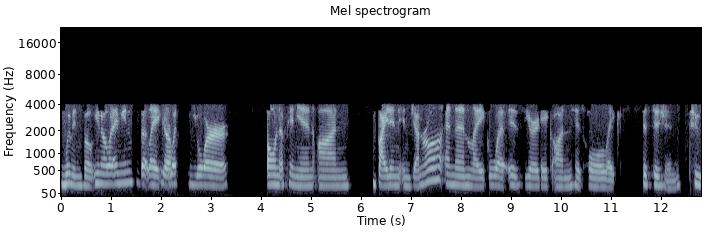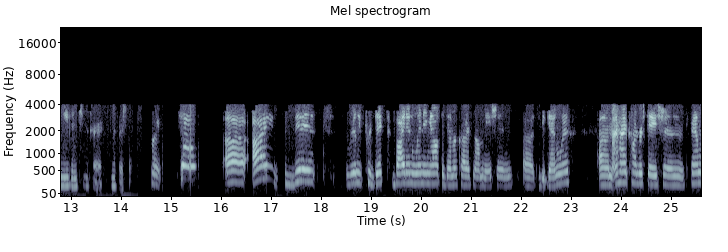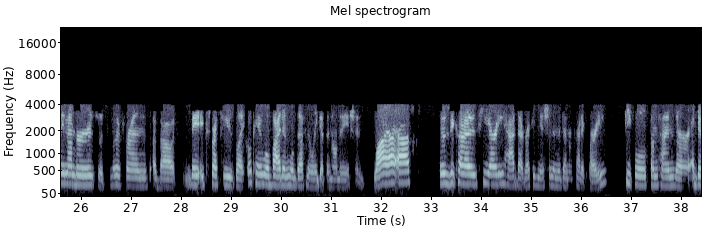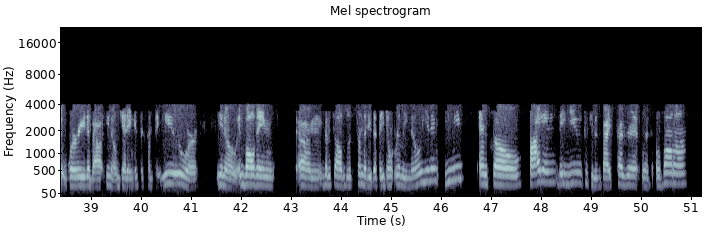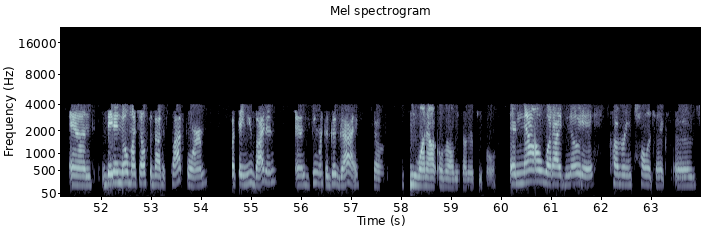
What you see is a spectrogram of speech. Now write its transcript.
women vote. You know what I mean? But like, yeah. what's your own opinion on Biden in general, and then like, what is your take on his whole like decision to even choose her in the first place? Right. So, uh, I didn't really predict Biden winning out the Democratic nomination uh, to begin with. Um, I had conversations, family members, with some other friends about they expressed views like, okay, well, Biden will definitely get the nomination. Why I asked it was because he already had that recognition in the Democratic Party. People sometimes are a bit worried about, you know, getting into something new or, you know, involving um, themselves with somebody that they don't really know. You know, you mean? And so Biden, they knew because he was vice president with Obama and they didn't know much else about his platform, but they knew Biden, and he seemed like a good guy. So he won out over all these other people. And now what I've noticed covering politics is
